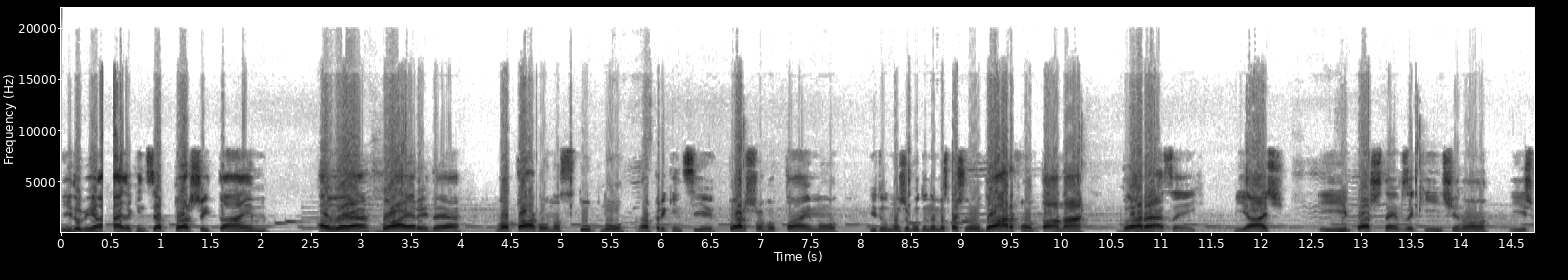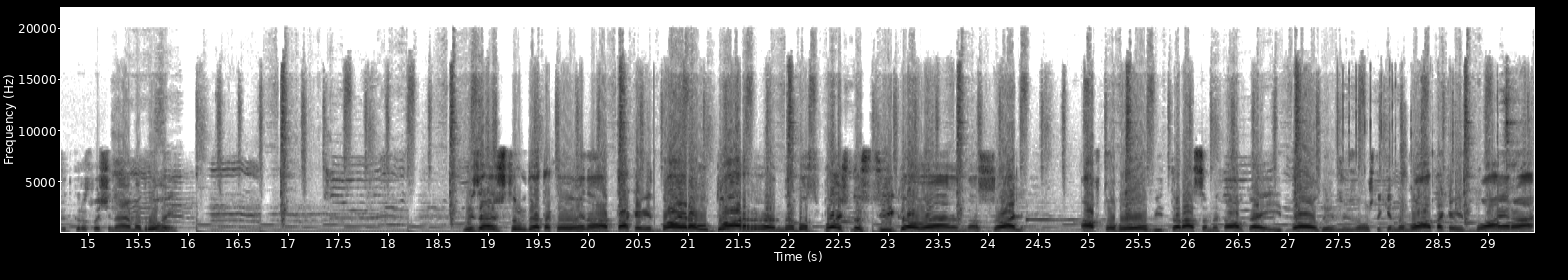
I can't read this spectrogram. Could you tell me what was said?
І добігає до кінця перший тайм. Але Байер йде в атаку наступну наприкінці першого тайму. І тут може бути небезпечний удар. Фонтана бере цей м'яч. І перший тайм закінчено. І швидко розпочинаємо другий. Ну і зараз 49 хвилина, атака від Байера, удар, небезпечно стійка, але, на жаль, автогол від Тараса Михавка і 2-1. І знову ж таки нова атака від Байера.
